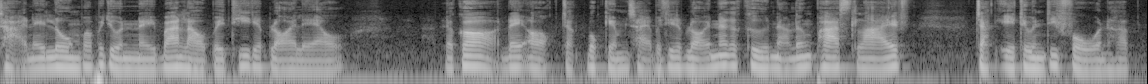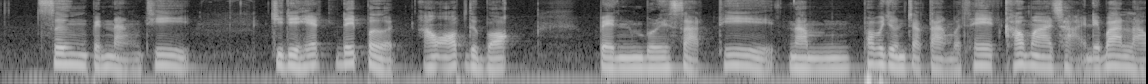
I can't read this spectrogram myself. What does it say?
ฉายในโรงภาพยนตร์ในบ้านเราไปที่เรียบร้อยแล้ว แล้วก็ได้ออกจากโปรแกรมฉายไปที่เรียบร้อย นั่นก็คือหนังเรื่อง Past Life จาก A24 นะครับ ซึ่งเป็นหนังที่ GDH ได้เปิด Out of the Box เป็นบริษัทที่นำภาพยนตร์จากต่างประเทศเข้ามาฉายในบ้านเรา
